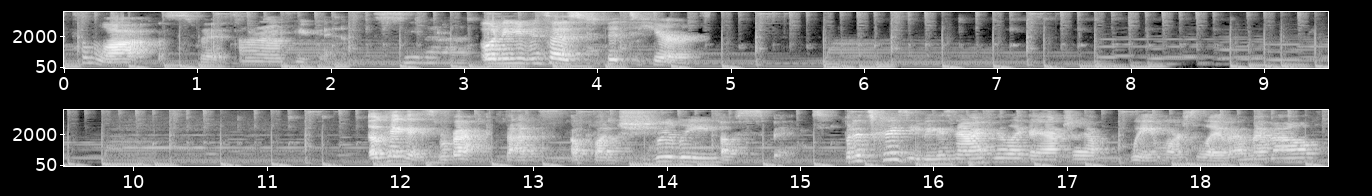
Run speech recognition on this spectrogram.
It's a lot of spit. I don't know if you can see that. Oh, and it even says spit to here. Okay, guys, we're back. That's a bunch Really? of spit. But it's crazy because now I feel like I actually have way more saliva in my mouth.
